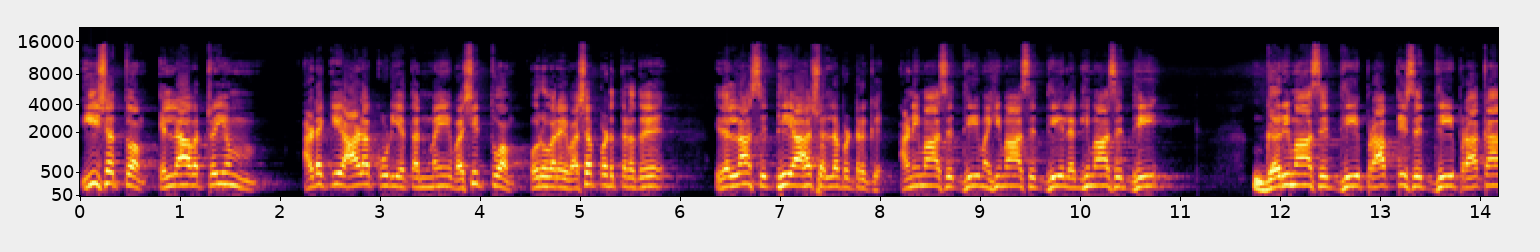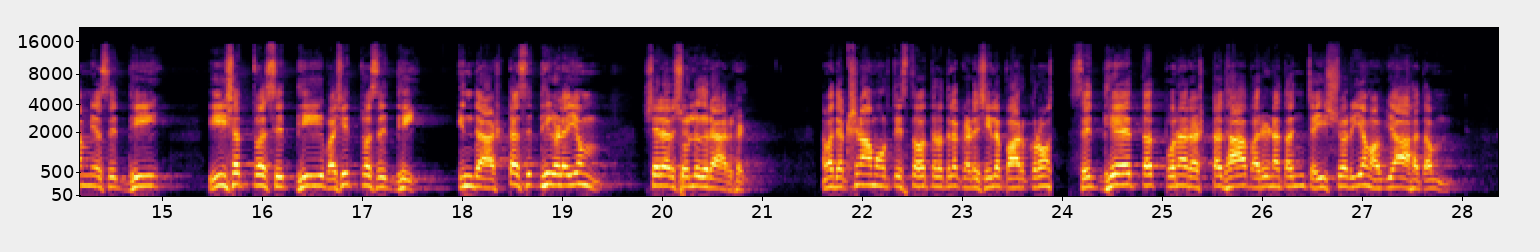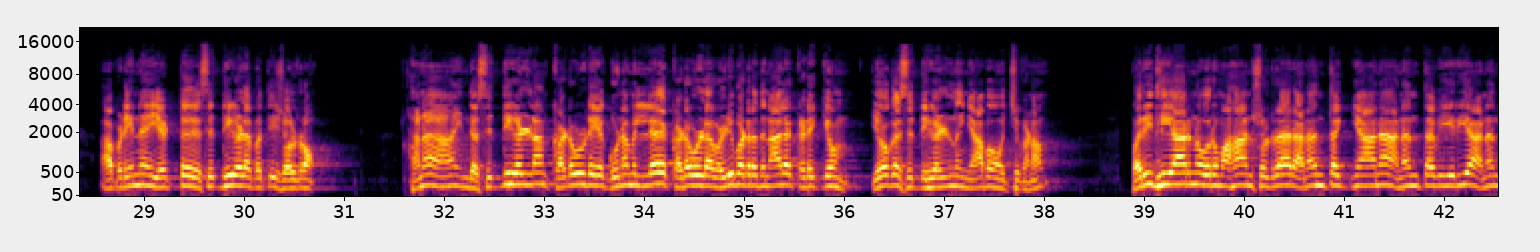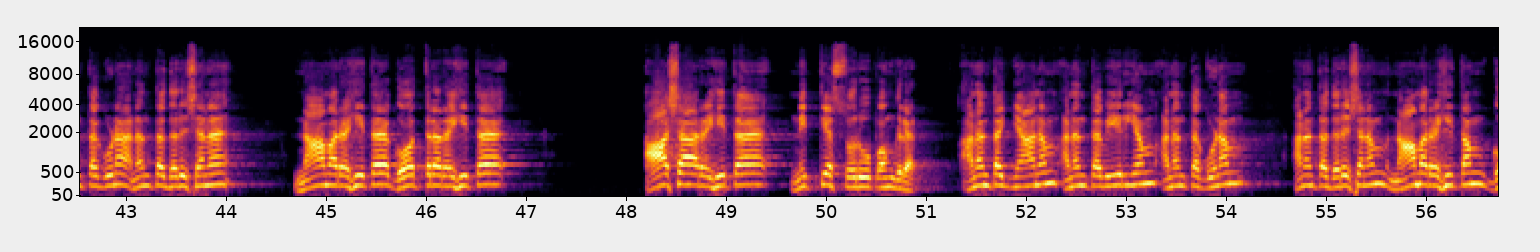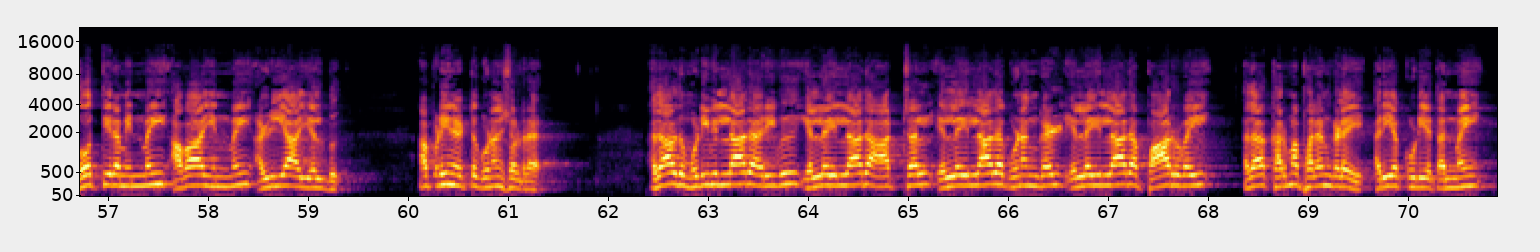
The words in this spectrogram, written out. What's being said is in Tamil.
ஈசத்துவம் எல்லாவற்றையும் அடக்கி ஆளக்கூடிய தன்மை வசித்துவம் ஒருவரை வசப்படுத்துறது இதெல்லாம் சித்தியாக சொல்லப்பட்டிருக்கு. அனிமா சித்தி மகிமா சித்தி லகிமா சித்தி கரிமா சித்தி பிராப்தி சித்தி பிராகாமிய சித்தி ஈசத்துவ சித்தி வசித்துவ சித்தி. இந்த அஷ்ட சித்திகளையும் சிலர் சொல்லுகிறார்கள். நம்ம தட்சிணாமூர்த்தி ஸ்தோத்திரத்தில் கடைசியில் பார்க்கிறோம். சித்தியே தத் புனரஷ்டதா பரிணதஞ்சைஸ்வர்யம் அவ்யாஹதம் அப்படின்னு எட்டு சித்திகளை பற்றி சொல்கிறோம் ஆனால் இந்த சித்திகள்லாம் கடவுளுடைய குணம் இல்லை கடவுளை வழிபடுறதுனால கிடைக்கும் யோக சித்திகள்னு ஞாபகம் வச்சுக்கணும். பரிதியார்னு ஒரு மகான் சொல்கிறார் அனந்த ஜான அனந்த வீரிய அனந்த குண அனந்த தரிசன நாமரஹித கோத்திரரஹித ஆஷாரஹித நித்தியஸ்வரூபங்கிறார் அனந்த ஜானம் அனந்த வீரியம் அனந்த குணம் அனந்த தரிசனம் நாமரஹிதம் கோத்திரமின்மை அவாயின்மை அழியா இயல்பு அப்படின்னு எட்டு குணம் சொல்கிறார் அதாவது முடிவில்லாத அறிவு எல்லையில்லாத ஆற்றல் எல்லையில்லாத குணங்கள் எல்லையில்லாத பார்வை அதாவது கர்ம பலன்களை அறியக்கூடிய தன்மை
